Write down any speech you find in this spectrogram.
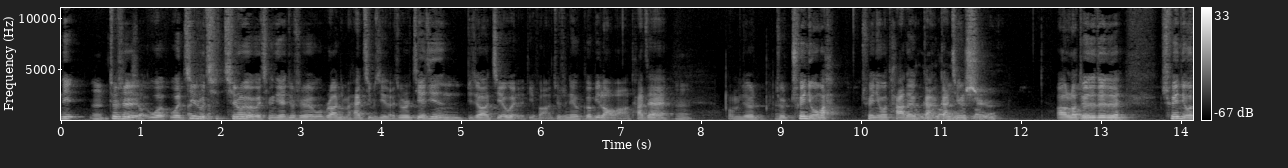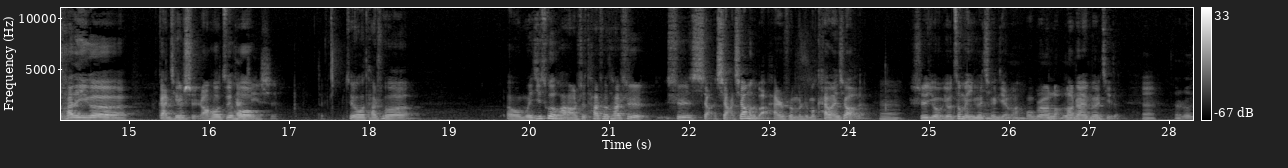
你嗯，就是我我记住其其中有一个情节，就是我不知道你们还记不记得，就是接近比较结尾的地方，就是那个隔壁老王他在，嗯，我们就就吹牛嘛，吹牛他的感感情史，啊，老对对对对嗯，吹牛他的一个感情史，然后最后感情史最后他说，呃，我没记错的话，好像是他说他是是想想象的吧，还是什么什么开玩笑的，嗯，是有有这么一个情节吗嗯？我不知道老老张有没有记得，嗯他说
